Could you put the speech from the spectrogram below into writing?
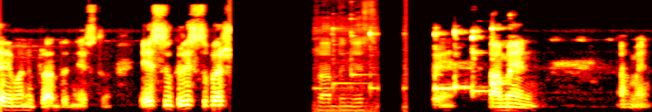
చేయమని ప్రార్థన చేస్తూ యేసు క్రీస్తు ప్రార్థన చేస్తూ. ఆమెన్. ఆమెన్.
